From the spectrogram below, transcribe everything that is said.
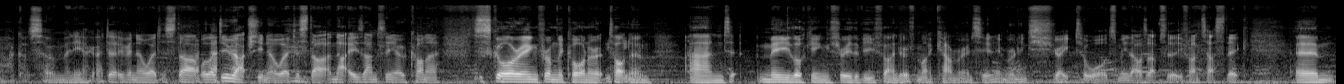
I've got so many. I don't even know where to start. Well, I do actually know where to start, and that is Anthony O'Connor scoring from the corner at Tottenham, and me looking through the viewfinder of my camera and seeing him running straight towards me. That was absolutely fantastic. Um,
